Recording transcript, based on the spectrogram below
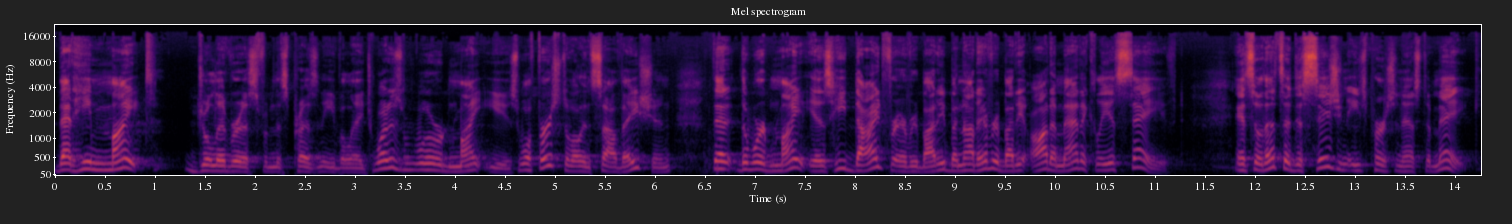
that he might deliver us from this present evil age. What does the word might use? Well, first of all, in salvation, that the word might is he died for everybody, but not everybody automatically is saved. And so that's a decision each person has to make.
